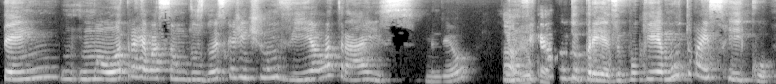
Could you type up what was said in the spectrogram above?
tem uma outra relação dos dois que a gente não via lá atrás, entendeu? E não, não ficar muito preso, porque é muito mais rico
